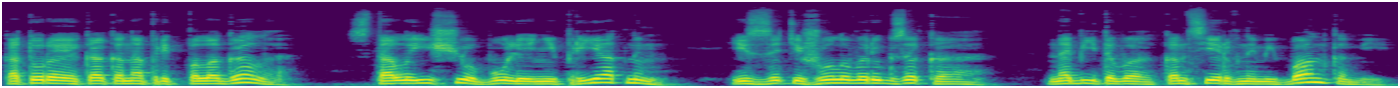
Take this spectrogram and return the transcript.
которое, как она предполагала, стало еще более неприятным из-за тяжелого рюкзака, набитого консервными банками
